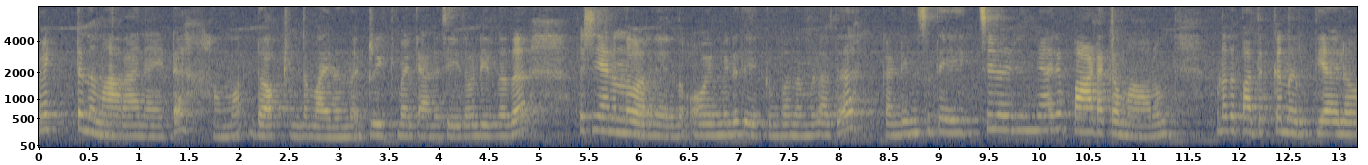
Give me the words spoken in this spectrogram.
പെട്ടെന്ന് മാറാനായിട്ട് അമ്മ ഡോക്ടറിന്റെ മരുന്ന് ട്രീറ്റ്മെന്റാണ് ചെയ്തുകൊണ്ടിരുന്നത്. പക്ഷെ ഞാനൊന്ന് പറഞ്ഞായിരുന്നു ഓയിൻമെന്റ് തേക്കുമ്പോൾ നമ്മളത് കണ്ടിന്യൂസ് തേച്ച് കഴിഞ്ഞാൽ പാടൊക്കെ മാറും. നമ്മളത് പതുക്കെ നിർത്തിയാലോ?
